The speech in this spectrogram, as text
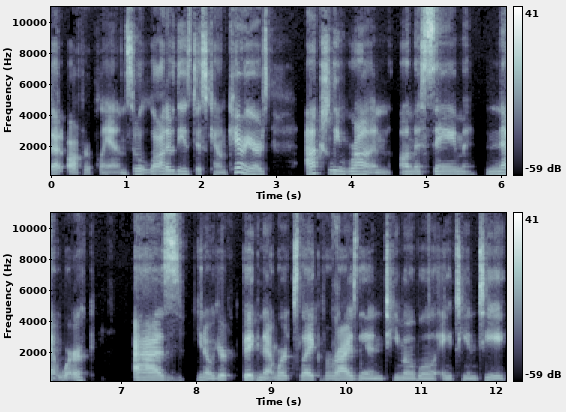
that offer plans. So a lot of these discount carriers actually run on the same network as you know your big networks like Verizon, T-Mobile, AT&T.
